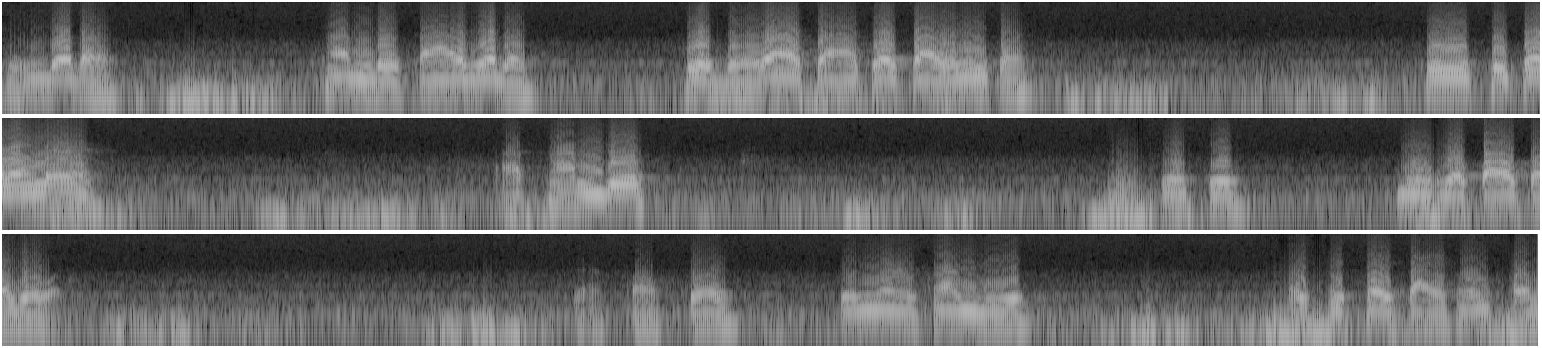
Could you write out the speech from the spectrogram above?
ถึงบ่ได้ท่านโดยกายบ่ได้พูดโดยว่าจาใจใจนั่นจะ คือพิจารณาอัดทำดูคือคือมีกระเป๋าประโยชน์แล้วก็เคยเป็นงานความดีไปคิดใส่ใจของคน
